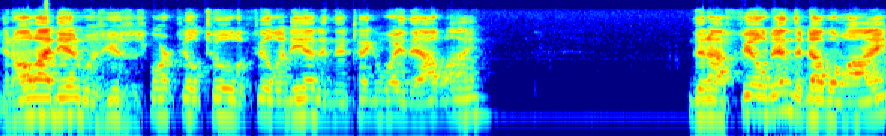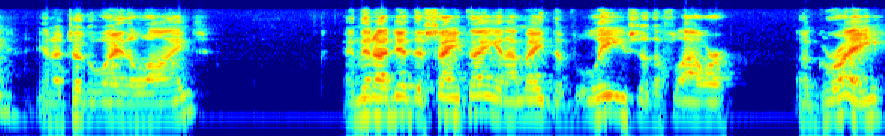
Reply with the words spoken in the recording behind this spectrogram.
And all I did was use the Smart Fill tool to fill it in and then take away the outline. Then I filled in the double line and I took away the lines. And then I did the same thing and I made the leaves of the flower a gray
